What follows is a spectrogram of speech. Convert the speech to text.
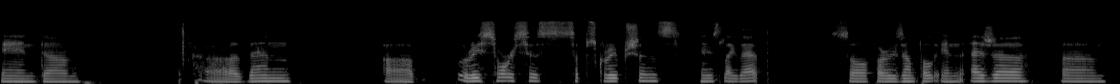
And um, uh, then uh, resources subscriptions things like that. So for example in Azure um,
